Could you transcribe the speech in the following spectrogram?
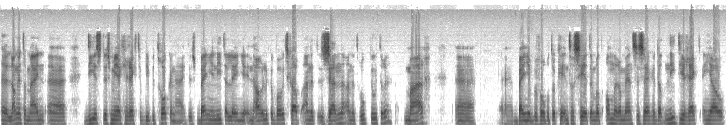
Uh, lange termijn, uh, die is dus meer gericht op die betrokkenheid. Dus ben je niet alleen je inhoudelijke boodschap aan het zenden, aan het roeptoeteren, maar ben je bijvoorbeeld ook geïnteresseerd in wat andere mensen zeggen dat niet direct in jouw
